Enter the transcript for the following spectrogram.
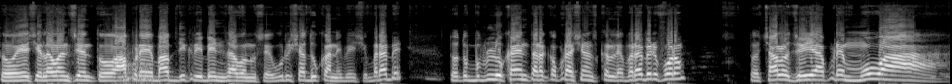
તો એસી લાવવાનું છે ને તો આપણે બાપ દીકરી બેન જવાનું છે ઉરુષા દુકાને બેસી બરાબર તો તું બબલું ખાઈને તારા કપડાં ચેન્જ કરી લે. બરાબર ફોરમ? તો ચાલો જઈએ આપણે મોવા.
